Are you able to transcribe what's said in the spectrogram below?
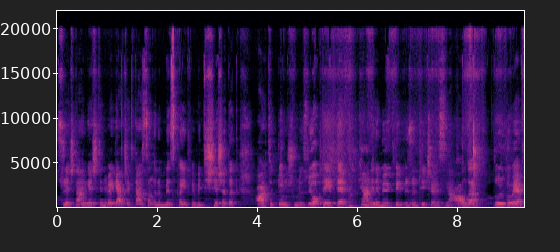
süreçten geçtiğini ve gerçekten sanırım biz kayıp ve bitiş yaşadık. Artık dönüşümüz yok deyip de kendini büyük bir üzüntü içerisine aldı duygu ve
